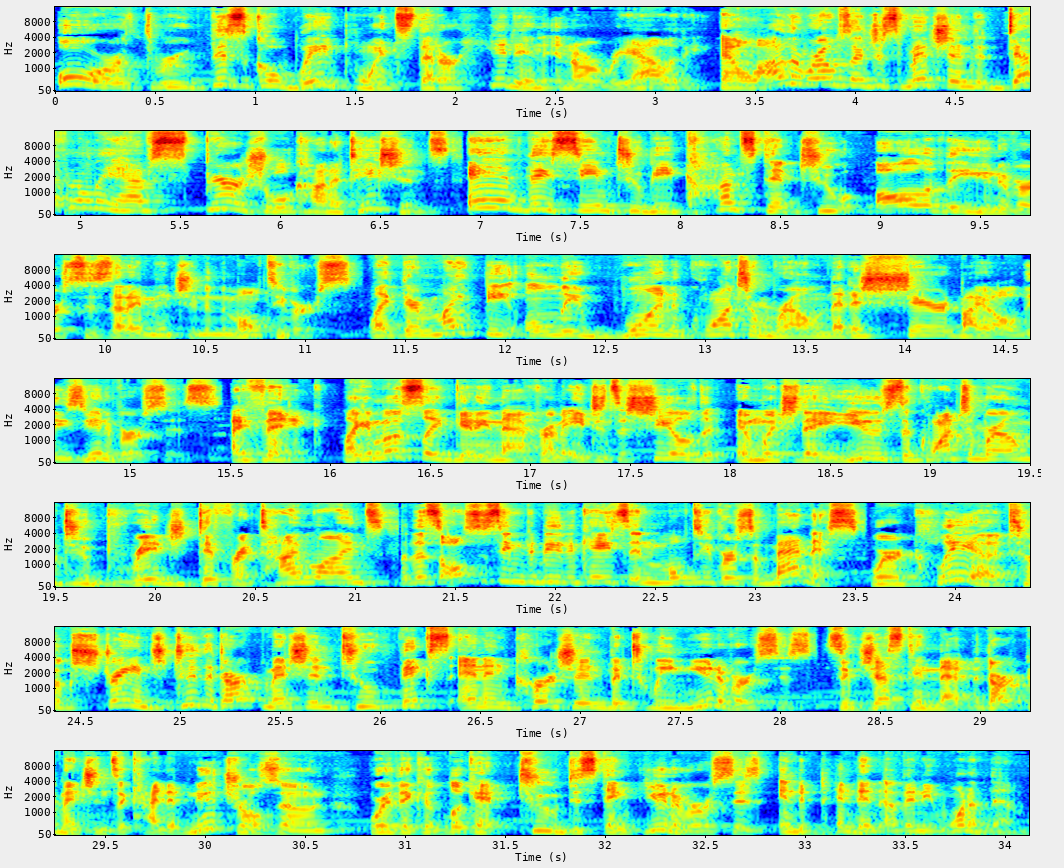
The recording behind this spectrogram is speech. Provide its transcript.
or through physical waypoints that are hidden in our reality. And a lot of the realms I just mentioned definitely have spiritual connotations, and they seem to be constant to all of the universes that I mentioned in the multiverse. Like there might be only one quantum realm that is shared by all these universes, I think. Like I'm mostly getting that from Agents of S.H.I.E.L.D., in which they use the quantum realm to bridge different timelines, but this also seemed to be the case in Multiverse of Madness, where Clea took Strange to the Dark Dimension to fix an incursion between universes, suggesting that the Dark Dimension's a kind of neutral zone where they could look at two distinct universes independent of any one of them.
